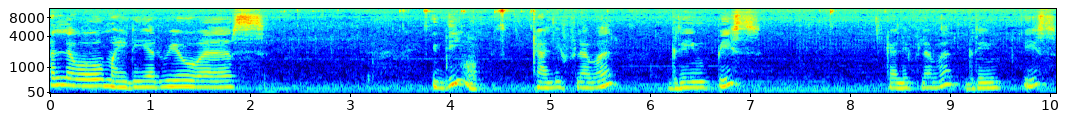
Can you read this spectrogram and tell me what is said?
హలో మై డియర్ వ్యూవర్స్ ఇది cauliflower green peas cauliflower green peas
